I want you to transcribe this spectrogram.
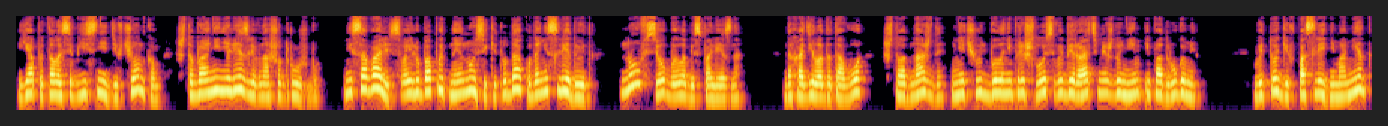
Я пыталась объяснить девчонкам, чтобы они не лезли в нашу дружбу, не совали свои любопытные носики туда, куда не следует, но все было бесполезно. Доходило до того, что однажды мне чуть было не пришлось выбирать между ним и подругами. В итоге, в последний момент,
